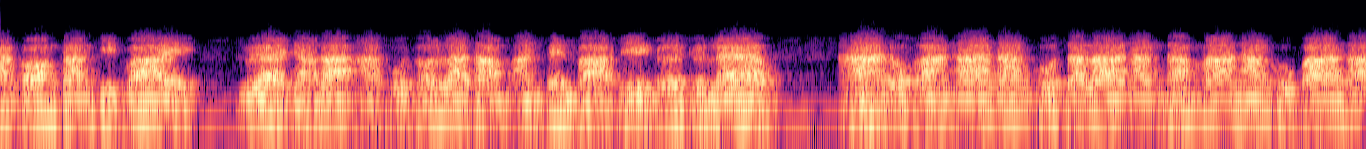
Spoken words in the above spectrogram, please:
าคองตั้งจิตไว้ เพื่อจะละอกุศลธรรมอันเป็นบาปที่เกิดขึ้นแล้ว อานุปานานังกุศลานังธรรมานังอุปาทา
